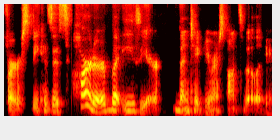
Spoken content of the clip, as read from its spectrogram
first because it's harder but easier than taking responsibility.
